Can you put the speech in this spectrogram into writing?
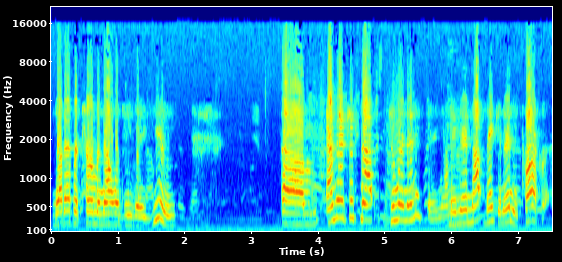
whatever terminology they use. Um, and they're just not doing anything. I mean, they're not making any progress.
